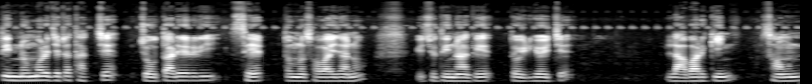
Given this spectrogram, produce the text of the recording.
তিন নম্বরে যেটা থাকছে চৌতারেরই সেট তোমরা সবাই জানো। কিছুদিন আগে তৈরি হয়েছে লাভার কিং সাউন্ড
